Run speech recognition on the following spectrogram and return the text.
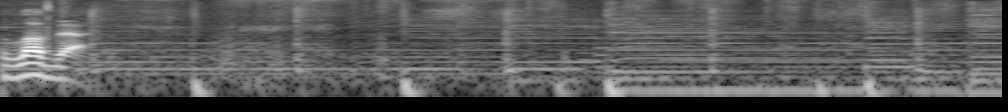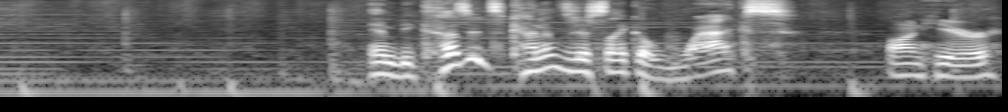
I love that. And because it's kind of just like a wax on here,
